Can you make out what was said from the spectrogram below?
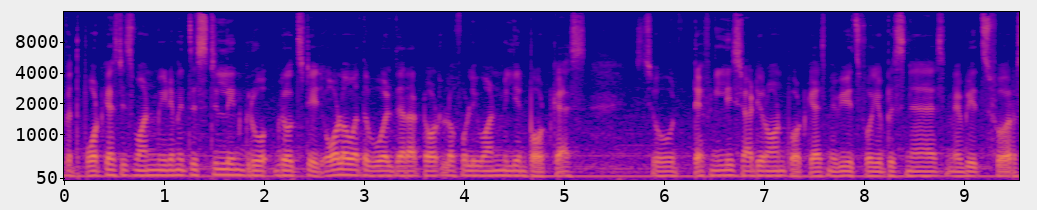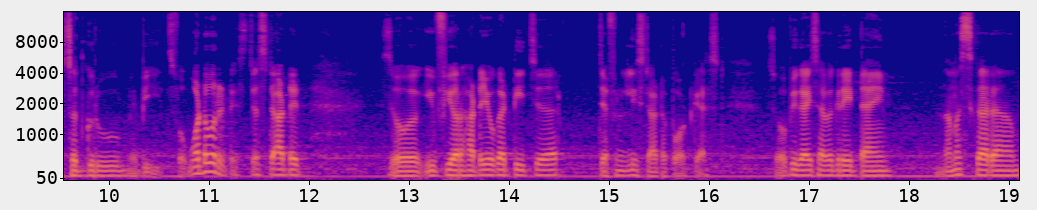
but the podcast is one medium. It is still in grow- growth stage. All over the world there are total of only 1 million podcasts. So definitely start your own podcast. Maybe it's for your business maybe it's for sadhguru maybe it's for whatever it is. Just start it. So if you're a hatha yoga teacher definitely start a podcast. So hope you guys have a great time. Namaskaram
